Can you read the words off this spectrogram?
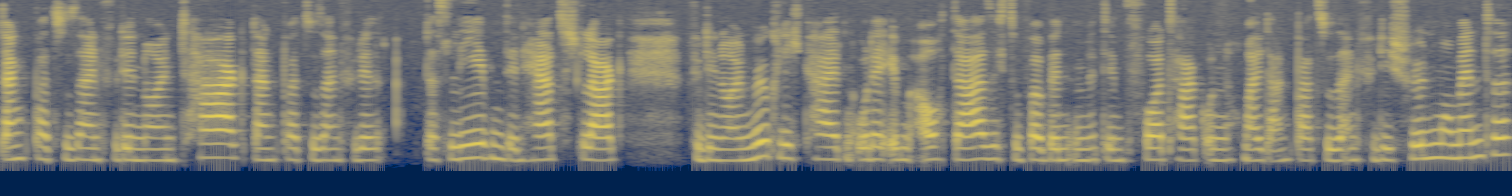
dankbar zu sein für den neuen Tag, dankbar zu sein für das Leben, den Herzschlag, für die neuen Möglichkeiten oder eben auch da sich zu verbinden mit dem Vortag und nochmal dankbar zu sein für die schönen Momente.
